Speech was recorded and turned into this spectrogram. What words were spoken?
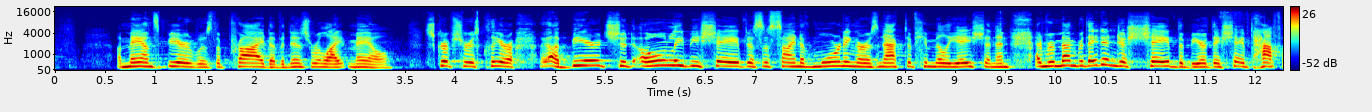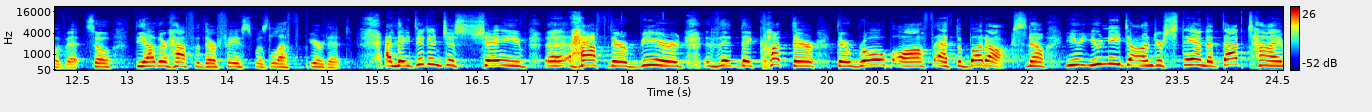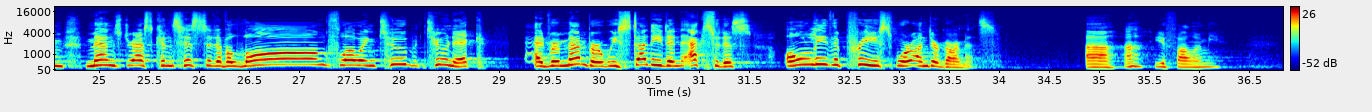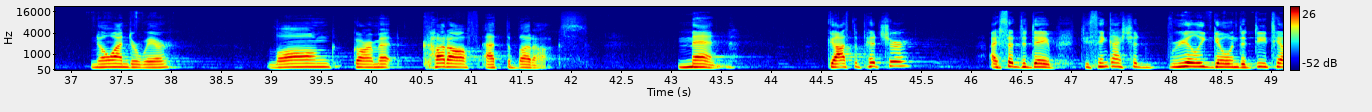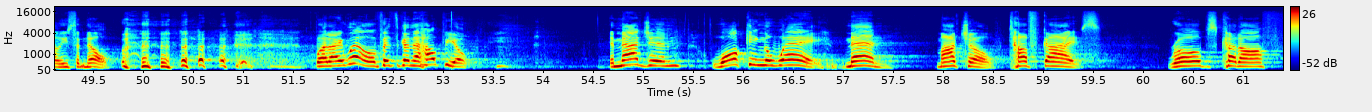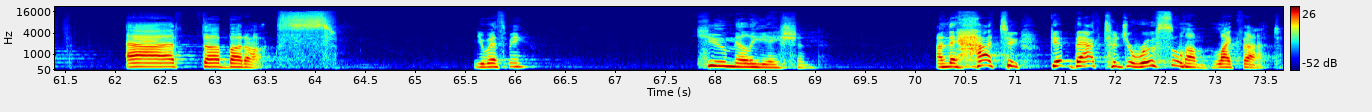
A man's beard was the pride of an Israelite male. Scripture is clear. A beard should only be shaved as a sign of mourning or as an act of humiliation. And, and remember, they didn't just shave the beard, they shaved half of it. So the other half of their face was left bearded. And they didn't just shave uh, half their beard, they, they cut their, their robe off at the buttocks. Now, you, you need to understand at that time, men's dress consisted of a long flowing tube, tunic. And remember, we studied in Exodus only the priests wore undergarments. Uh huh, you follow me? No underwear, long garment cut off at the buttocks. Men. Got the picture? I said to Dave, Do you think I should really go into detail? He said, No. but I will if it's going to help you. Imagine walking away, men, macho, tough guys, robes cut off, at the buttocks. You with me? Humiliation. And they had to get back to Jerusalem like that.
